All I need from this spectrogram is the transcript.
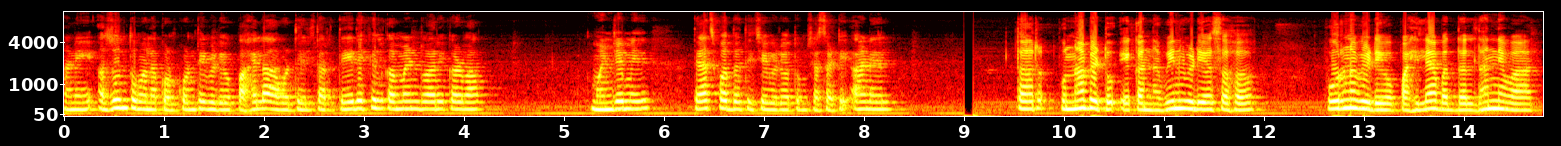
आणि अजून तुम्हाला कोणकोणते व्हिडिओ पाहायला आवडतील तर ते देखील कमेंटद्वारे कळवा. म्हणजे मी त्याच पद्धतीचे व्हिडिओ तुमच्यासाठी आणेल. तर पुन्हा भेटू एका नवीन व्हिडिओसह. पूर्ण व्हिडिओ पाहिल्याबद्दल धन्यवाद.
